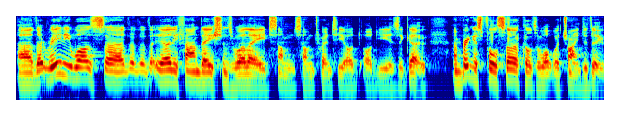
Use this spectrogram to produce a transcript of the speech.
uh, that really was, uh, the, the, early foundations were laid some, some 20 odd, odd, years ago and bring us full circle to what we're trying to do,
